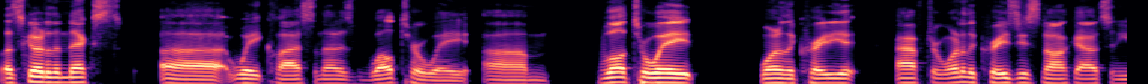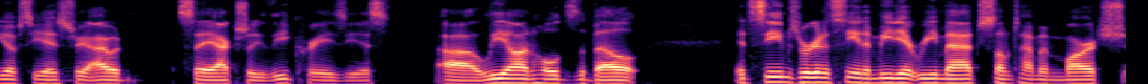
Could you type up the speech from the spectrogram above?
let's go to the next uh weight class, and that is welterweight. Um, welterweight, one of the crazy after one of the craziest knockouts in UFC history, I would say actually the craziest. Uh, Leon holds the belt. It seems we're going to see an immediate rematch sometime in March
